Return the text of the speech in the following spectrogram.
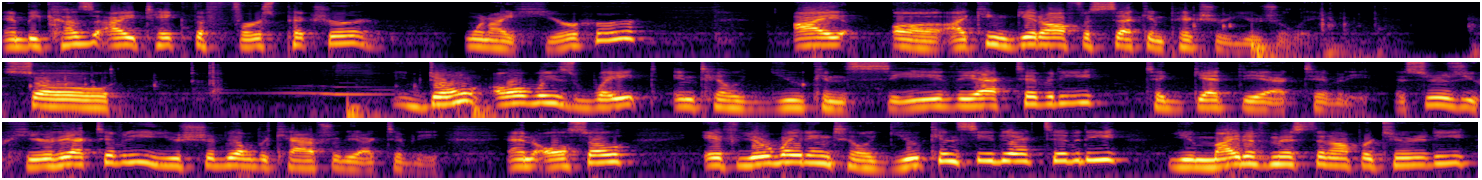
And because I take the first picture when I hear her, I uh, I can get off a second picture usually. So don't always wait until you can see the activity to get the activity. As soon as you hear the activity, you should be able to capture the activity. And also, if you're waiting till you can see the activity, you might have missed an opportunity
